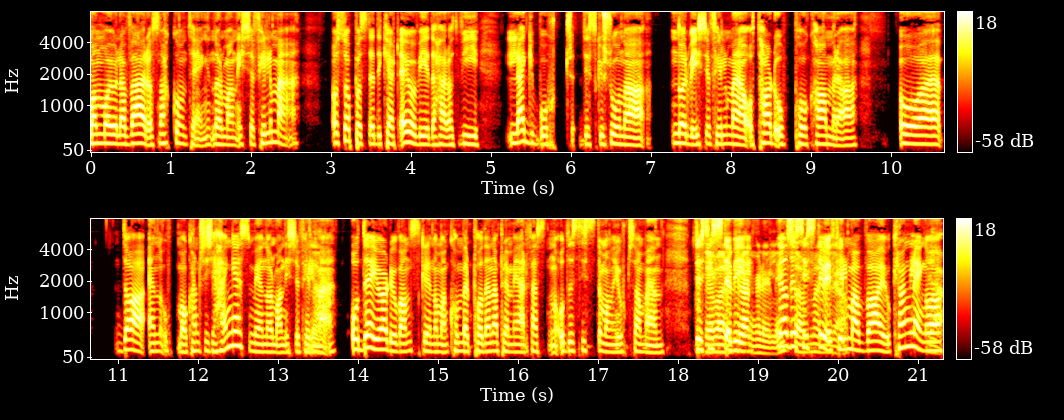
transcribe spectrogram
man må jo la være å snakke om ting når man ikke filmer. Og såpass dedikert er jo vi i det her at vi legger bort diskusjoner når vi ikke filmer, og tar det opp på kamera. Og eh, da ender opp med å kanskje ikke henge så mye når man ikke filmer. Og det gjør det jo vanskelig når man kommer på denne premierefesten, og det siste man har gjort sammen Det, Det siste vi, krangling, ja, det liksom, siste vi ja. filma, var jo krangling. Og Ja.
